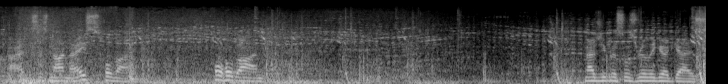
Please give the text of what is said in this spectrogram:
Alright, this is not nice. Hold on. Hold on. Magic Missile's really good, guys.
